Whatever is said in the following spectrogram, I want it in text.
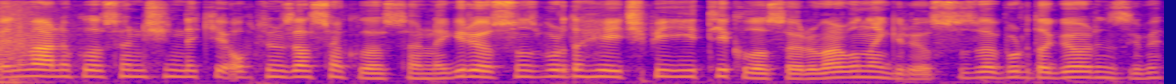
Benim verdiğim klasörün içindeki optimizasyon klasörüne giriyorsunuz. Burada HPET klasörü var. Buna giriyorsunuz ve burada gördüğünüz gibi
